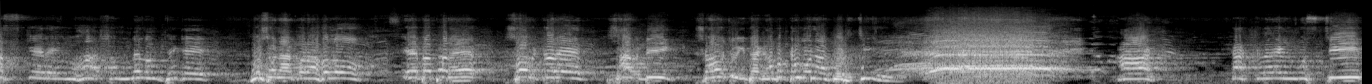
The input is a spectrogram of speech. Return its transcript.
আজকের এই মহাসম্মেলন থেকে ঘোষণা করা হলো, এ ব্যাপারে সরকারের সার্বিক সহযোগিতা কামনা করছি। আর কাকরাইল মসজিদ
